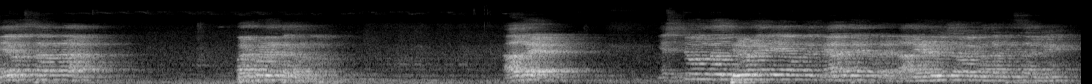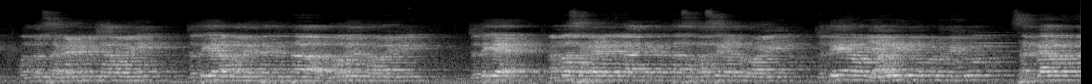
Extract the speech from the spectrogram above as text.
ದೇವರ ಸ್ಥಾನನ ಪಡ್ಕೊಂಡಿರ್ತಕ್ಕಂಥದ್ದು ಆದ್ರೆ ಎಷ್ಟು ಒಂದು ತಿಳುವಳಿಕೆಯ ಒಂದು ಜ್ಞಾನತೆ ಅಂತಂದ್ರೆ ನಾನು ಎರಡು ವಿಚಾರವಾಗಿ ಮಾತಾಡ್ತೀನಿ ಸರ್ ಇಲ್ಲಿ ಒಂದು ಸಂಘಟನೆ ವಿಚಾರವಾಗಿ ಜೊತೆಗೆ ನಮ್ಮಲ್ಲಿ ಇರ್ತಕ್ಕಂಥ ನೋವಿನ ಪರವಾಗಿ ಜೊತೆಗೆ ನಮ್ಮ ಸಂಘಟನೆಯಲ್ಲಿ ಆಗ್ತಕ್ಕಂಥ ಸಮಸ್ಯೆಗಳ ಪರವಾಗಿ ಜೊತೆಗೆ ನಾವು ಯಾವ ರೀತಿ ನೋಡ್ಕೊಳ್ಬೇಕು ಸರ್ಕಾರವನ್ನ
